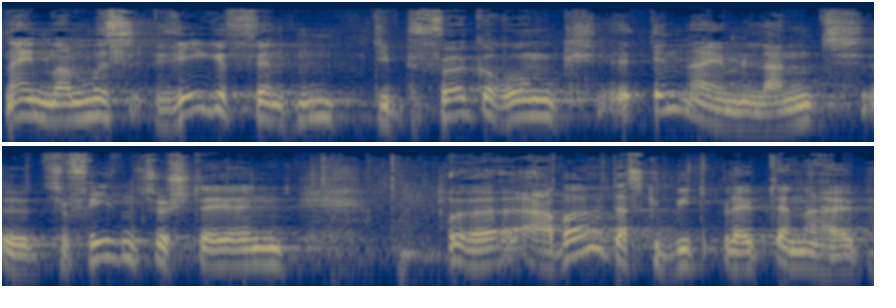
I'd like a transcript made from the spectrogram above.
Nein, man muss Wege finden, die Bevölkerung in einem Land äh, zufriedenzustellen, äh, aber das Gebiet bleibt innerhalb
